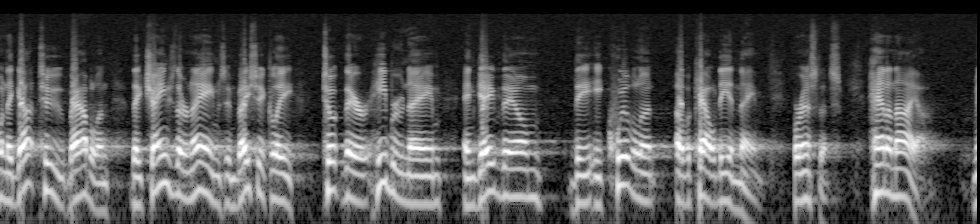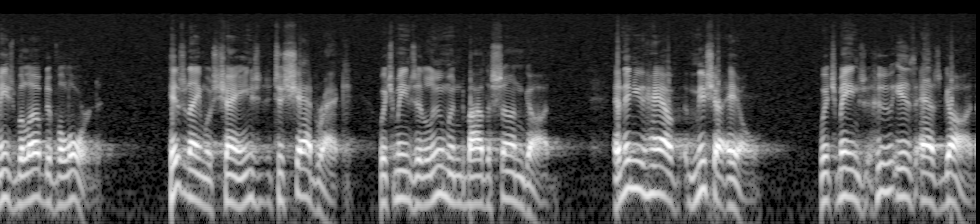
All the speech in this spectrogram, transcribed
when they got to Babylon, they changed their names and basically took their Hebrew name and gave them the equivalent of a Chaldean name. For instance, Hananiah means beloved of the Lord. His name was changed to Shadrach, which means illumined by the sun god. And then you have Mishael, which means who is as God.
